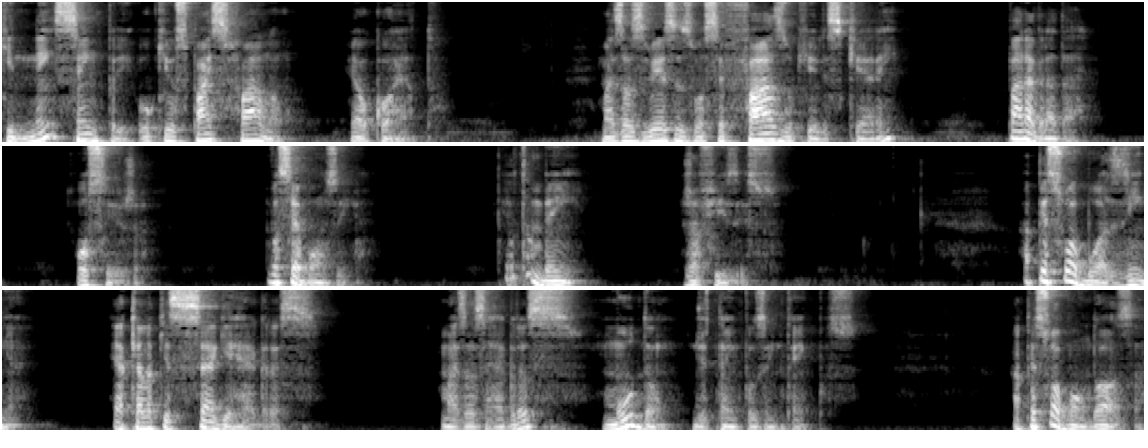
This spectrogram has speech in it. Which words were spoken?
que nem sempre o que os pais falam é o correto. Mas às vezes você faz o que eles querem para agradar. Ou seja, você é bonzinho. Eu também já fiz isso. A pessoa boazinha é aquela que segue regras. Mas as regras mudam de tempos em tempos. A pessoa bondosa,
